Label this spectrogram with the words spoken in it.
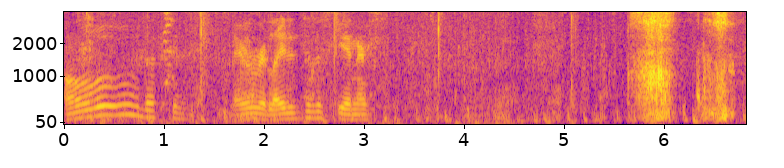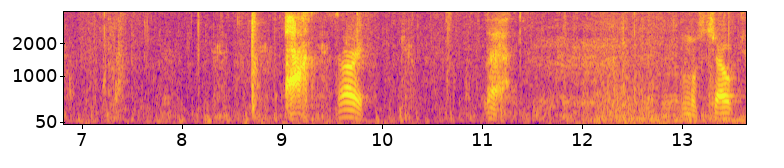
Oh, that's good. They were related to the Skinners. Ah, sorry. Ah. Almost choked.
